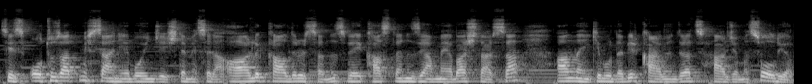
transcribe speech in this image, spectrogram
siz 30-60 saniye boyunca işte mesela ağırlık kaldırırsanız ve kaslarınız yanmaya başlarsa anlayın ki burada bir karbonhidrat harcaması oluyor.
